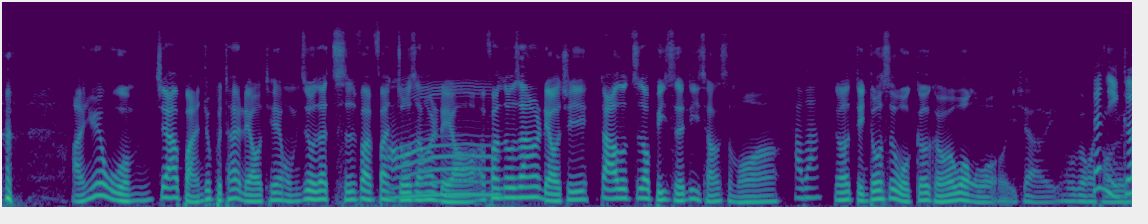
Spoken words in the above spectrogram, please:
啊，因为我们家本来就不太聊天，我们只有在吃饭饭桌上会聊，饭、桌上会聊，其实大家都知道彼此的立场什么啊。好吧，然后顶多是我哥可能会问我一下而已，会跟我。但你哥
